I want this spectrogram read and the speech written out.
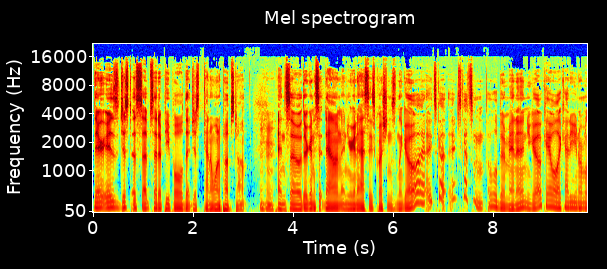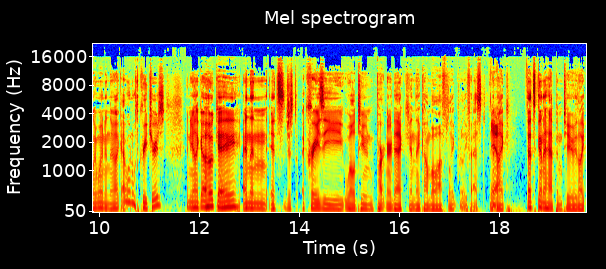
there is just a subset of people that just kind of want to pub stomp. Mhm. And so they're going to sit down and you're going to ask these questions and they go, "Oh, it's got it's got some a little bit of mana." And you go, "Okay, well like how do you normally win?" And they're like, "I win with creatures." And you're like, "Oh, okay." And then it's just a crazy well-tuned partner deck and they combo off like really fast. And Yeah. like that's going to happen too. Like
